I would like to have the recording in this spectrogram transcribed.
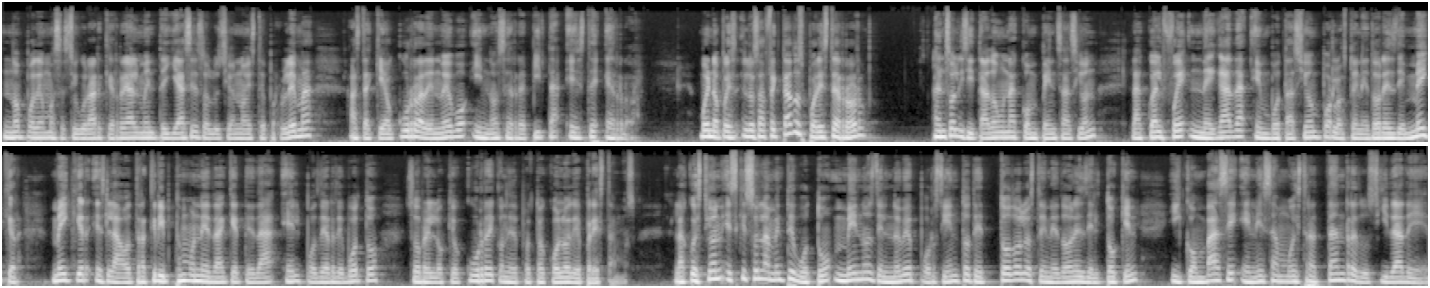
no podemos asegurar que realmente ya se solucionó este problema hasta que ocurra de nuevo y no se repita este error. Bueno, pues los afectados por este error han solicitado una compensación, la cual fue negada en votación por los tenedores de Maker. Maker es la otra criptomoneda que te da el poder de voto sobre lo que ocurre con el protocolo de préstamos. La cuestión es que solamente votó menos del 9% de todos los tenedores del token y con base en esa muestra tan reducida de,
